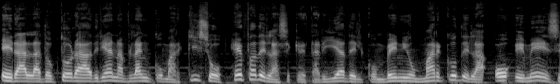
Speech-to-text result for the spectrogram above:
Era la doctora Adriana Blanco Marquizo, jefa de la Secretaría del Convenio Marco de la OMS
